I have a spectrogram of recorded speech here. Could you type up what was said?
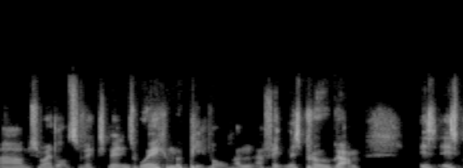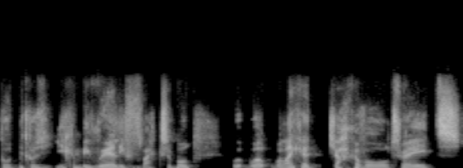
um, so I had lots of experience working with people, and I think this program is is good because you can be really flexible. We're, we're, like a jack of all trades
